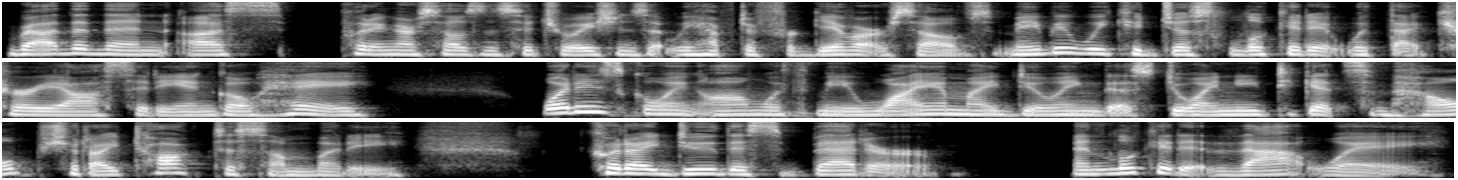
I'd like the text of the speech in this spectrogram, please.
rather than us putting ourselves in situations that we have to forgive ourselves, maybe we could just look at it with that curiosity and go, hey, what is going on with me? Why am I doing this? Do I need to get some help? Should I talk to somebody? Could I do this better? And look at it that way.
